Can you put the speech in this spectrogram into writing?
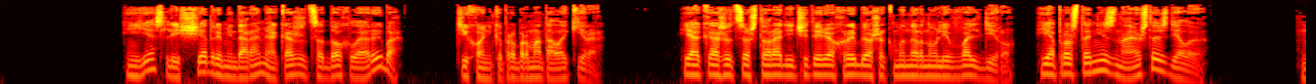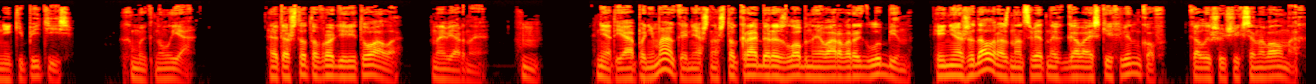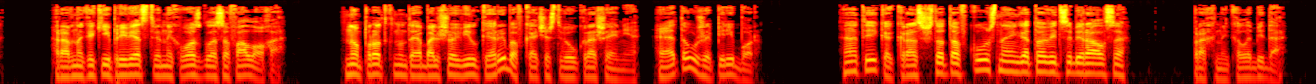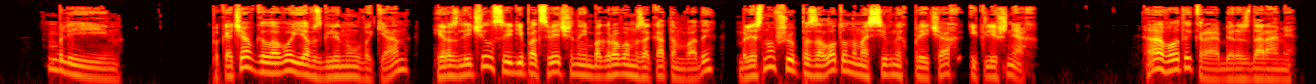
«Если щедрыми дарами окажется дохлая рыба», — тихонько пробормотала Кира, «и окажется, что ради четырех рыбешек мы нырнули в Вальдиру, я просто не знаю, что сделаю». «Не кипятись», — хмыкнул я. Это что-то вроде ритуала, наверное. Хм. Нет, я понимаю, конечно, что краберы — злобные варвары глубин, и не ожидал разноцветных гавайских венков, колышущихся на волнах, равно как и приветственных возгласов алоха. Но проткнутая большой вилкой рыба в качестве украшения — это уже перебор. «А ты как раз что-то вкусное готовить собирался», — прохныкала беда. «Блин». Покачав головой, я взглянул в океан и различил среди подсвеченной багровым закатом воды блеснувшую по золоту на массивных плечах и клешнях. А вот и краберы с дарами.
